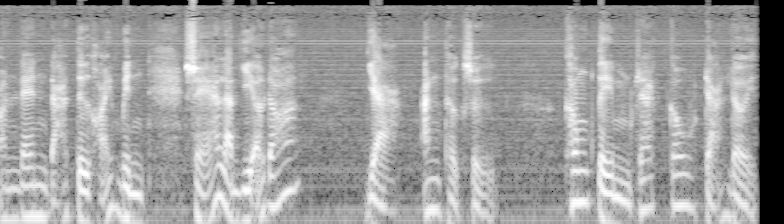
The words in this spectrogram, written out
online đã tự hỏi mình sẽ làm gì ở đó. Và anh thật sự không tìm ra câu trả lời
